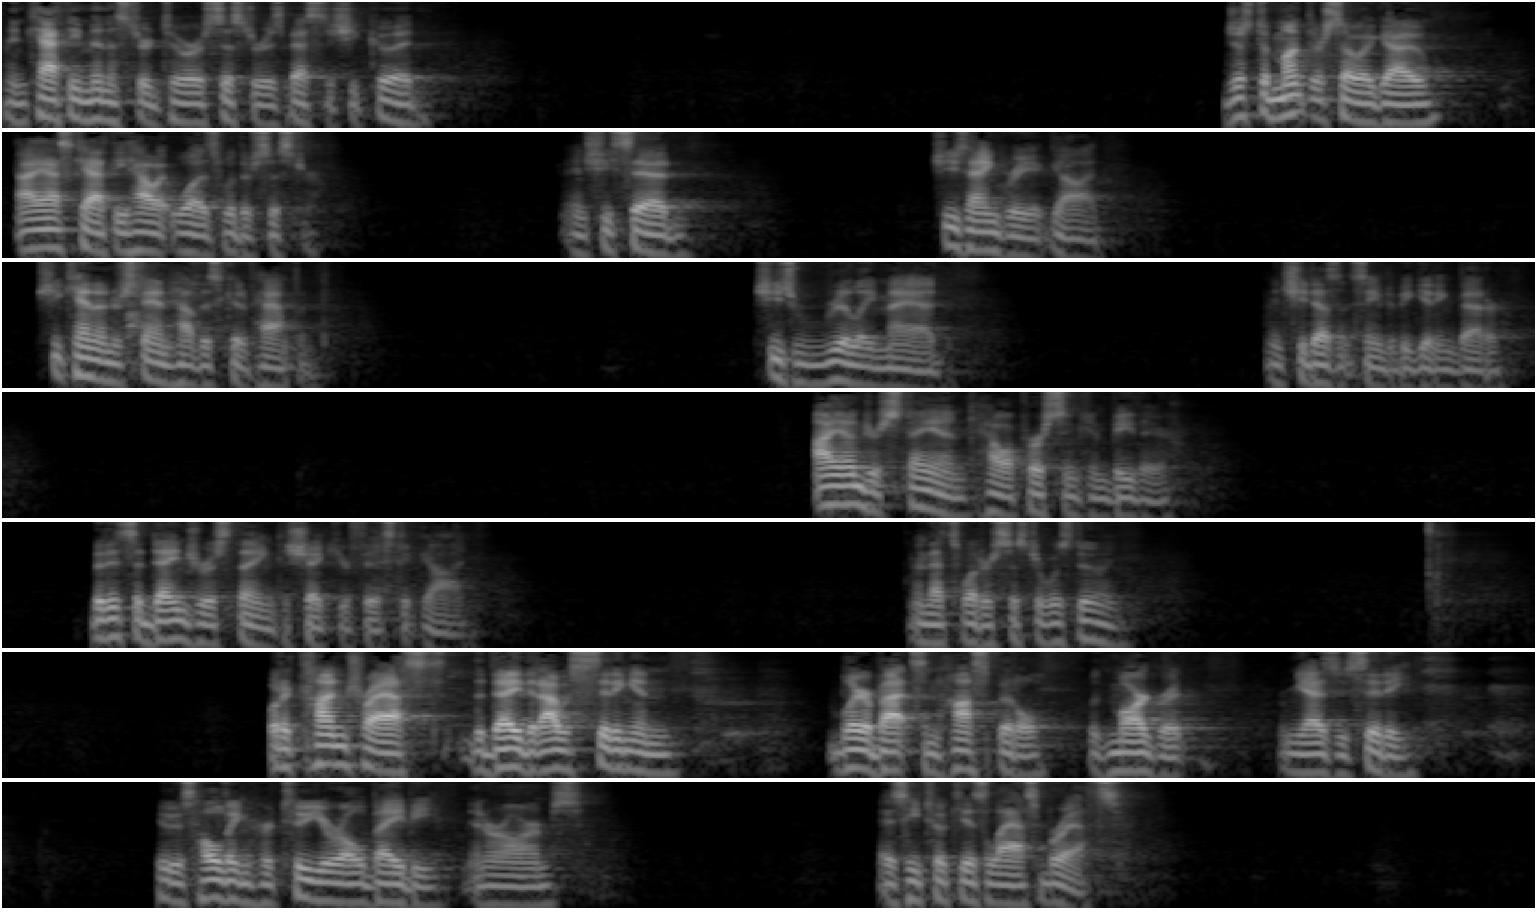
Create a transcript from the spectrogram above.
And Kathy ministered to her sister as best as she could. Just a month or so ago, I asked Kathy how it was with her sister. And she said, She's angry at God. She can't understand how this could have happened. She's really mad. And she doesn't seem to be getting better. I understand how a person can be there. But it's a dangerous thing to shake your fist at God. And that's what her sister was doing. What a contrast the day that I was sitting in Blair Batson Hospital with Margaret from Yazoo City, who was holding her two year old baby in her arms as he took his last breaths.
